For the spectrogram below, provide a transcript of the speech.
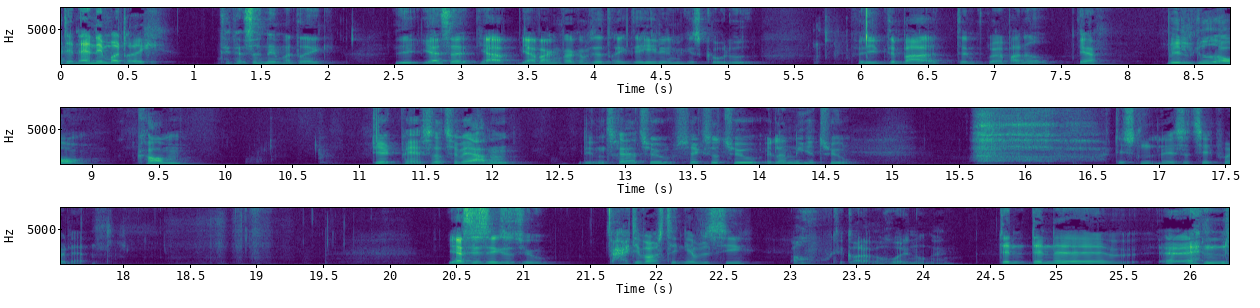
den er nem at drikke. Den er så nem at drikke. Jeg, altså, jeg, jeg er bange for at komme til at drikke det hele, inden vi kan skåle ud. Fordi det bare, den ryger bare ned. Hvilket år kom Dirk Passer til verden? 1923, 26 eller 29? Det er sådan, det er så tæt på hinanden. Jeg siger 26. Nej, det var også den, jeg vil sige. Åh, oh, det kan godt at være hurtigt nogle gange. Den, den øh, er den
